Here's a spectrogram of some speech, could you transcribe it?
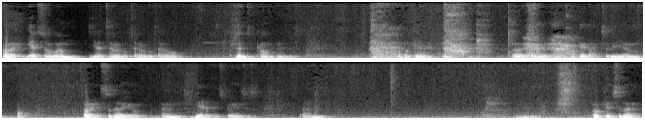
All right, yeah. So, um, yeah, terrible, terrible, terrible. To confidence. okay. All right, sorry. okay. Back to the. Um, all right, so there you go. Um, near-death experiences. Um, okay, so there.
